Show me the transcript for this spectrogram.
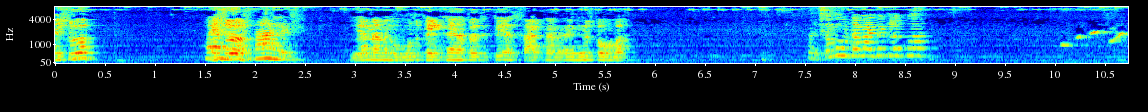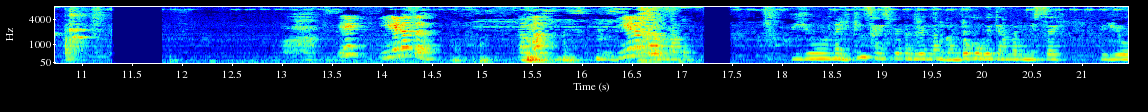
ಐಸು ಐಸು ಹಾ ಹೇಳ್ರಿ ಏನ್ ನನಗ ಊಟ ಕೈ ಕೈ ಹತ್ತೈತಿ ಸಾಕ್ ನನಗ ನೀರ್ ತಗೊಂಬ. ತುಂಬ ಊಟ ಮಾಡ್ಬೇಕಲ್ಲಪ್ಪ ಏ ಏನತ್ತ ಅಮ್ಮ? ಏನತ್ತ ಅಯ್ಯೋ ನಾ ಈಗಿನ ಸಾಯಿಸ್ಬೇಕಂದ್ರೆ ನನ್ ಗಂಡಕ್ಕೆ ಹೋಗೈತೆ ಆಮೇಲೆ ಮಿಸ್ ಆಗಿ. ಅಯ್ಯೋ.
